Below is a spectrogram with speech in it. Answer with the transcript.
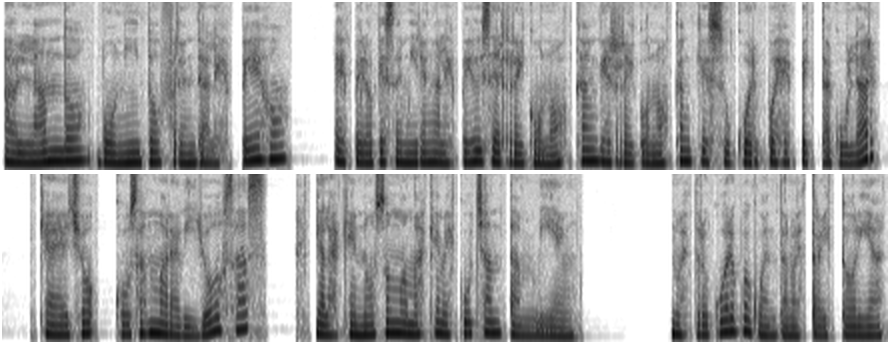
hablando bonito frente al espejo. Espero que se miren al espejo y se reconozcan, que reconozcan que su cuerpo es espectacular, que ha hecho cosas maravillosas y a las que no son mamás que me escuchan también. Nuestro cuerpo cuenta nuestra historia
